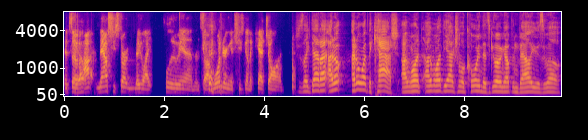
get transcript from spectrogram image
And so I, now she's starting to like flew in. And so i'm wondering if she's going to catch on. She's like dad I, I don't i don't want the cash. I want i want the actual coin that's going up in value as well.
